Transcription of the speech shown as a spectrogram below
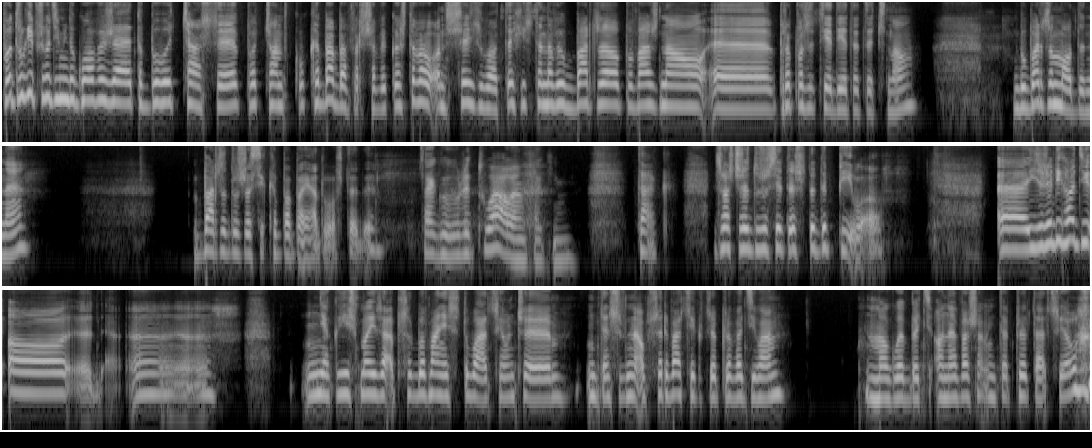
po drugie przychodzi mi do głowy, że to były czasy początku kebaba w Warszawie. Kosztował on 6 zł i stanowił bardzo poważną e, propozycję dietetyczną. Był bardzo modny. Bardzo dużo się kebaba jadło wtedy. Tak, był rytuałem takim. Tak. Zwłaszcza, że dużo się też wtedy piło. E, Jeżeli chodzi o e, e, jakieś moje zaabsorbowanie sytuacją, czy intensywne obserwacje, które prowadziłam, mogły być one waszą interpretacją.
